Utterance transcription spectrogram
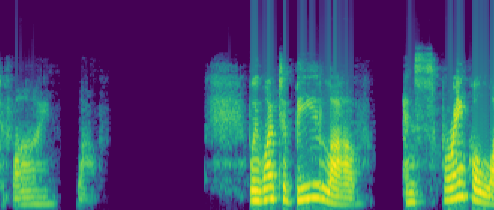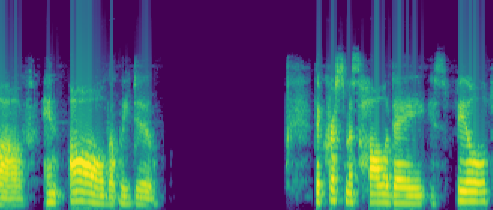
divine love. We want to be love and sprinkle love in all that we do. The Christmas holiday is filled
